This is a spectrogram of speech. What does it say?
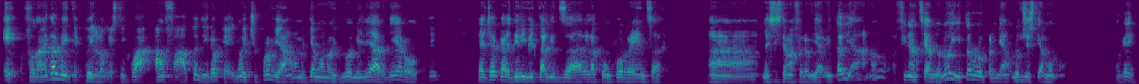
E fondamentalmente quello che sti qua hanno fatto è dire ok, noi ci proviamo, mettiamo noi 2 miliardi e rotti nel cercare di rivitalizzare la concorrenza uh, nel sistema ferroviario italiano, finanziando noi Italo, lo, prendiamo, lo gestiamo noi. Okay?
